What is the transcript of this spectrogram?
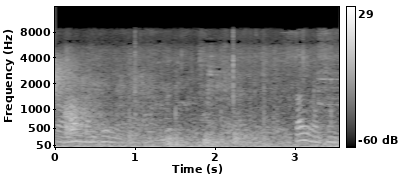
哦，咱忘七的，咱用重庆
